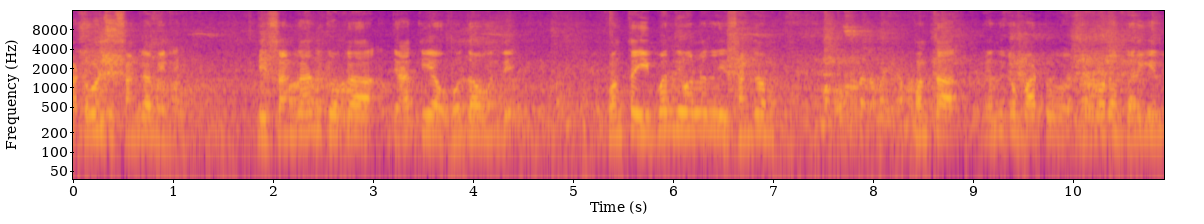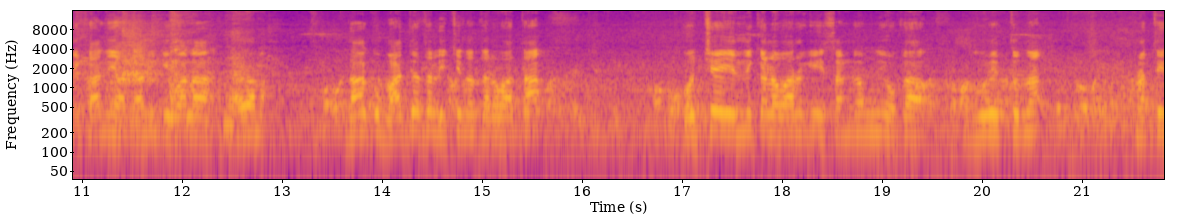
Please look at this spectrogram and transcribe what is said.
అటువంటి సంఘం ఇది. ఈ సంఘానికి ఒక జాతీయ హోదా ఉంది. కొంత ఇబ్బంది వలన ఈ సంఘం కొంత వెనుకబాటు నడవడం జరిగింది. కానీ దానికి ఇవాళ నాకు బాధ్యతలు ఇచ్చిన తర్వాత వచ్చే ఎన్నికల వారికి ఈ సంఘంని ఒక ఊరెత్తున ప్రతి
